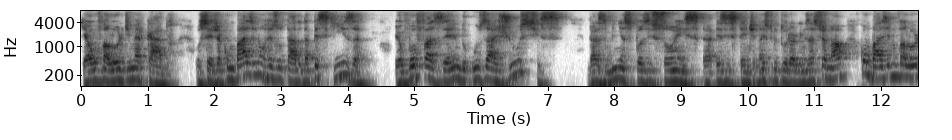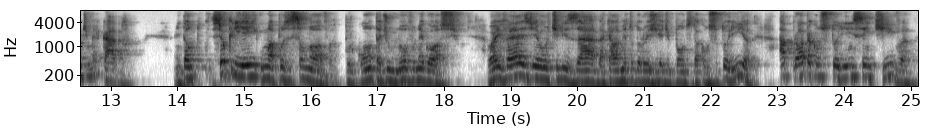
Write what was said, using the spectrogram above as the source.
que é o valor de mercado. Ou seja, com base no resultado da pesquisa, eu vou fazendo os ajustes das minhas posições uh, existentes na estrutura organizacional com base no valor de mercado. Então, se eu criei uma posição nova por conta de um novo negócio, ao invés de eu utilizar daquela metodologia de pontos da consultoria, a própria consultoria incentiva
